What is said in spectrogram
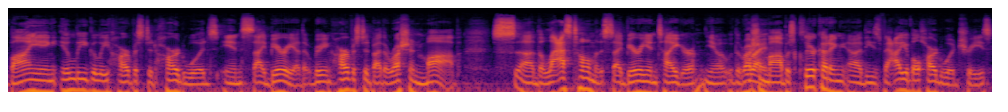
buying illegally harvested hardwoods in Siberia that were being harvested by the Russian mob. Uh, the last home of the Siberian tiger, you know, the Russian Right. mob was clear cutting uh, these valuable hardwood trees.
